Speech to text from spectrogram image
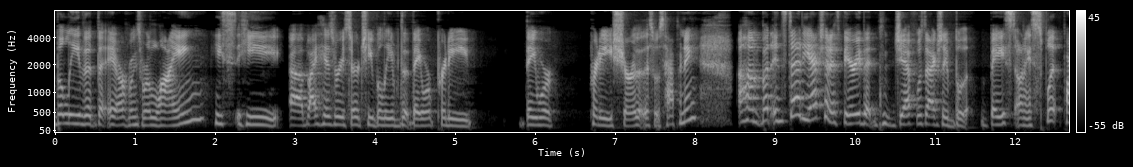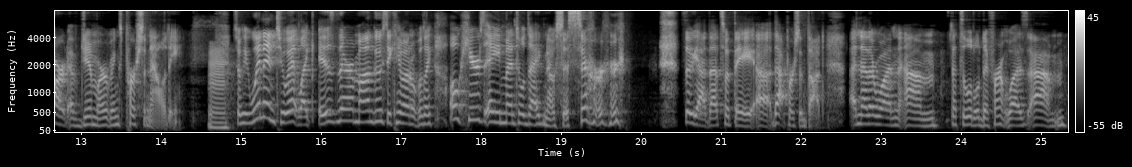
believe that the Irvings were lying. He he uh, by his research he believed that they were pretty they were pretty sure that this was happening. Um, but instead, he actually had a theory that Jeff was actually bl- based on a split part of Jim Irving's personality. Mm. So he went into it like, is there a mongoose? He came out and was like, oh, here's a mental diagnosis, sir. so yeah, that's what they uh, that person thought. Another one um, that's a little different was um,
